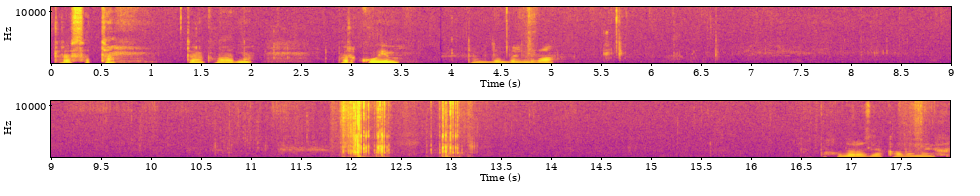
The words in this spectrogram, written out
Красота. Так, ладно. Паркуем. Так, дубль 2. Походу розлякали ми їх.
